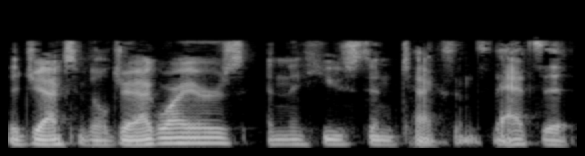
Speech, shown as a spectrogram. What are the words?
the Jacksonville Jaguars and the Houston Texans. That's it.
